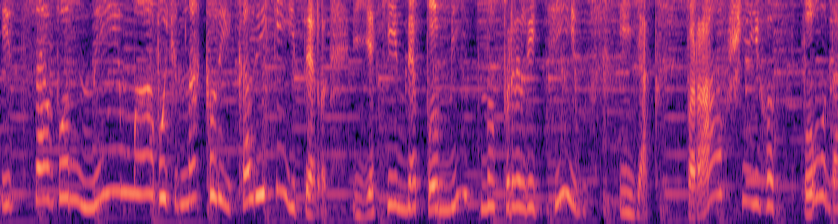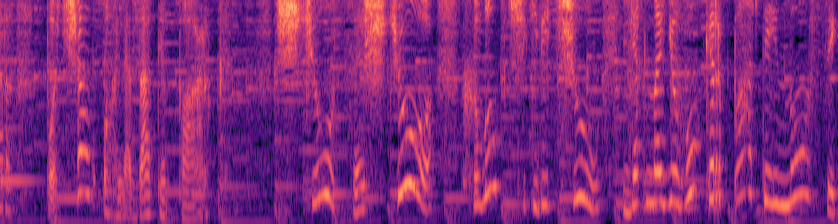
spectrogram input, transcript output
і це вони, мабуть, накликали вітер, який непомітно прилетів, і як справжній господар почав оглядати парк. Що це, що? Хлопчик відчув, як на його керпатий носик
